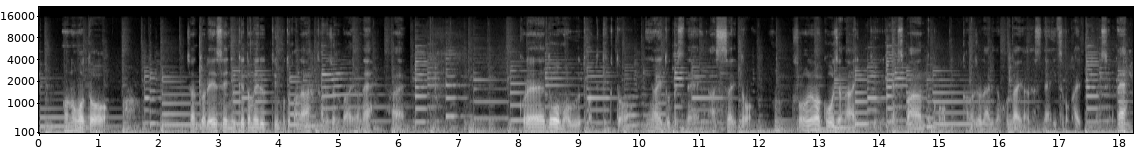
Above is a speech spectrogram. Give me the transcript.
ー、物事をちゃんと冷静に受け止めるっていうことかな彼女の場合はねはいこれどう思う？とかって聞くと意外とですねあっさりと、うん、それはこうじゃないっていうねスパーンとこう彼女なりの答えがですねいつも返ってきますよね。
